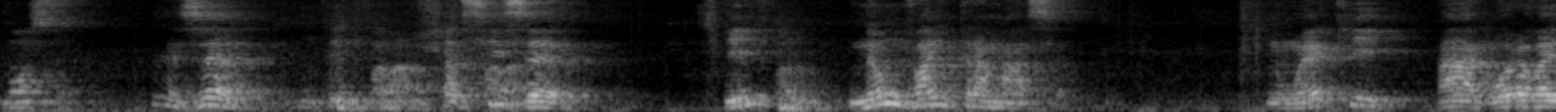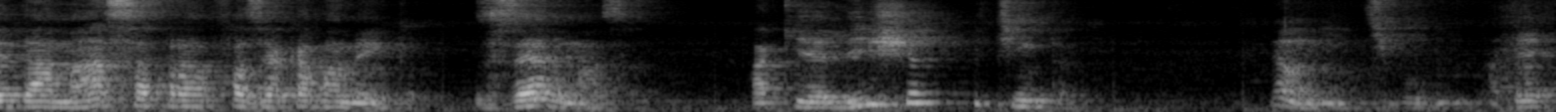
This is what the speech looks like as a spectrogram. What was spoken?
Nossa, É zero. não tem o que falar. Chassi falar. zero. E não vai entrar massa. Não é que ah, agora vai dar massa para fazer acabamento. Zero massa. Aqui é lixa e tinta. Não, e tipo, até.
